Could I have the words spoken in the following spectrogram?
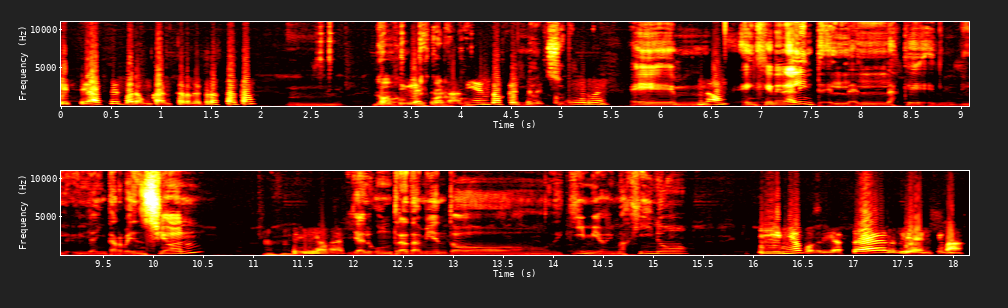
qué se hace para un cáncer de próstata? Mm, No, ¿Posibles tratamientos que se les ocurre? eh, ¿No? En general, las que, la intervención Ujú. Sí, a ver. y algún tratamiento de quimio, imagino. Quimio podría ser. Bien, ¿qué más?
